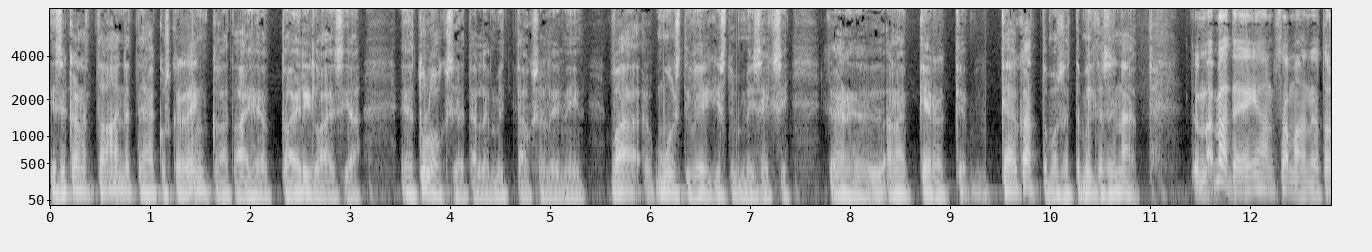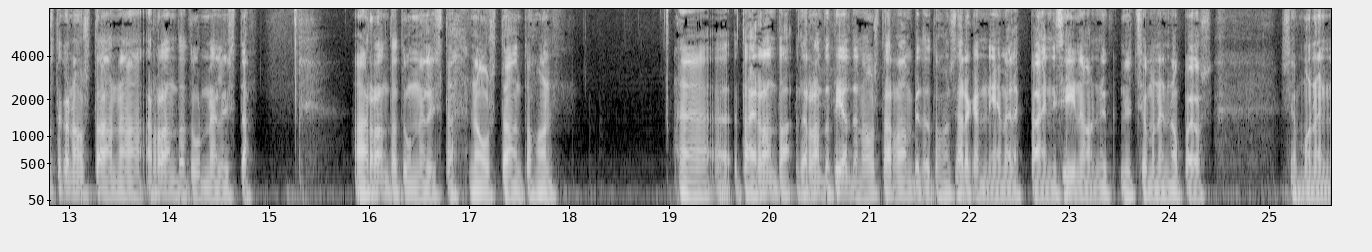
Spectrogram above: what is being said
Ja se kannattaa aina tehdä, koska renkaat aiheuttaa erilaisia eh, tuloksia tälle mittaukselle, niin vaan muisti virkistymiseksi. Aina kerro, käy katsomassa, että miltä se näyttää. Mä, mä teen ihan saman. Tuosta kun noustaan ä, rantatunnelista, ä, rantatunnelista noustaan tuohon, tai ranta, rantatieltä noustaan rampilta tuohon Särkänniemelle päin, niin siinä on nyt, nyt semmoinen nopeus, semmoinen,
